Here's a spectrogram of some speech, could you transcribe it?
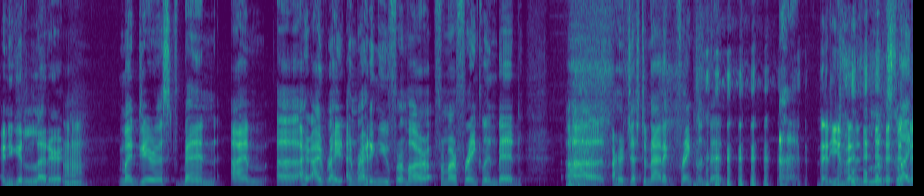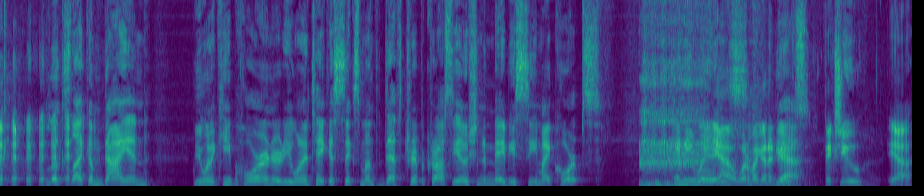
and you get a letter. My dearest Ben, I'm uh, I, I write I'm writing you from our from our Franklin bed, uh, our Justomatic Franklin bed. that he invented. looks like looks like I'm dying. Do you want to keep Horn, or do you want to take a six month death trip across the ocean to maybe see my corpse? anyway, Yeah, what am I gonna do? Yeah. Fix you? Yeah,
